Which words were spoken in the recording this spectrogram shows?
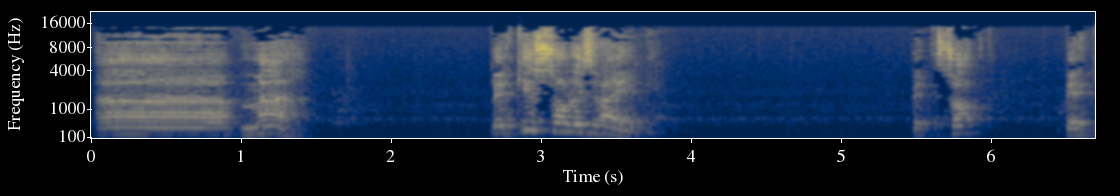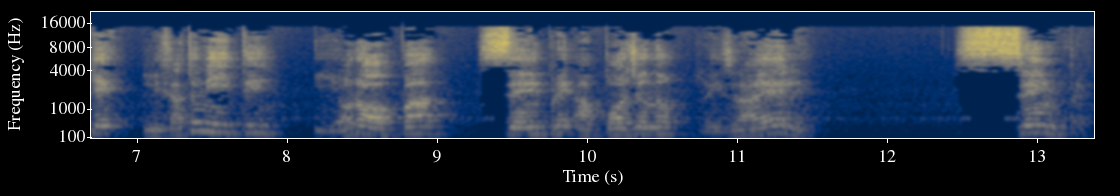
uh, ma perché solo Israele? Per, so, perché gli Stati Uniti, Europa, sempre appoggiano Israele. Sempre.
